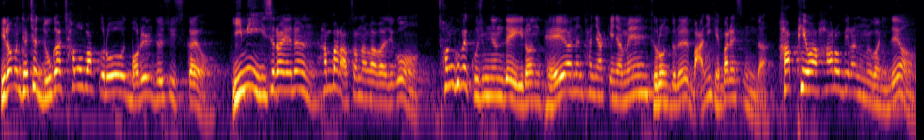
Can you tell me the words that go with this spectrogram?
이러면 대체 누가 참호 밖으로 머리를 들 수 있을까요? 이미 이스라엘은 한 발 앞서 나가가지고 1990년대 이런 배회하는 탄약 개념의 드론들을 많이 개발했습니다. 하피와 하롭이라는 물건인데요.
